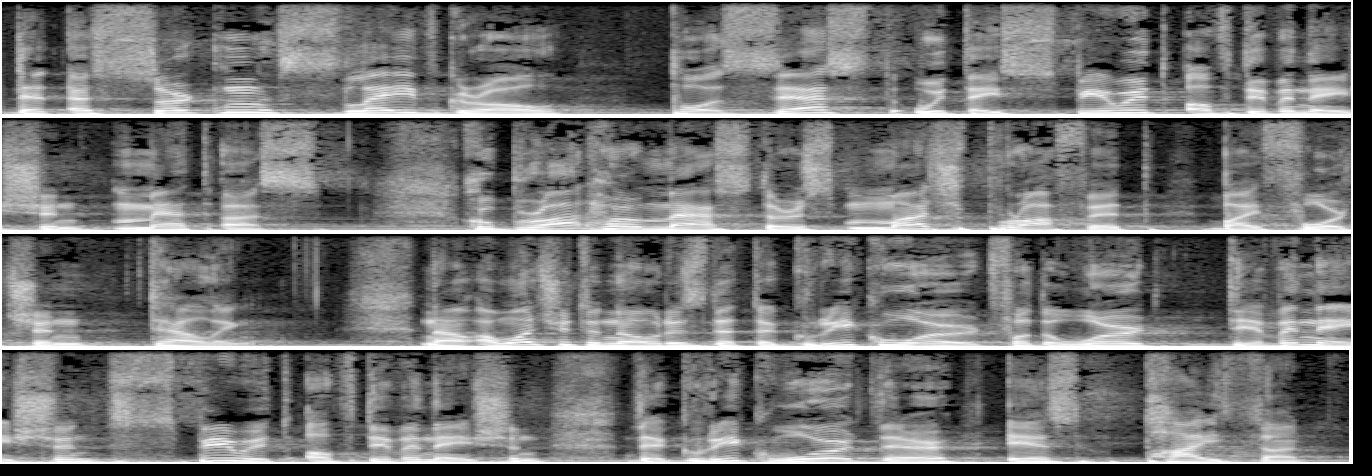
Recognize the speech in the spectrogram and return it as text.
that a certain slave girl possessed with a spirit of divination met us, who brought her masters much profit by fortune telling. Now, I want you to notice that the Greek word for the word divination, spirit of divination, the Greek word there is python.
